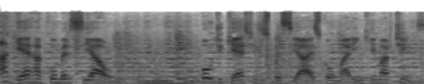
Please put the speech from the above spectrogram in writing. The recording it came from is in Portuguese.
A Guerra Comercial. Podcasts especiais com Marink Martins.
